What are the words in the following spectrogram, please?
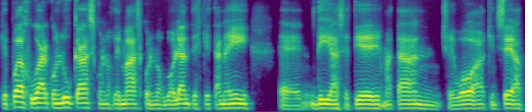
que, pueda jugar con Lucas, con los demás, con los volantes que están ahí, eh, Díaz, Etienne, Matán, Cheboa, quien sea,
